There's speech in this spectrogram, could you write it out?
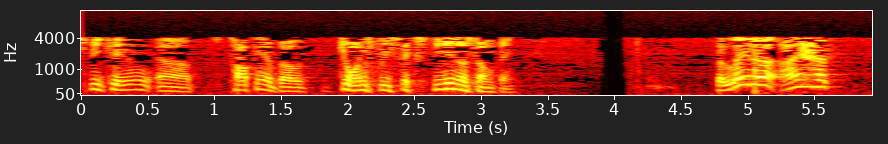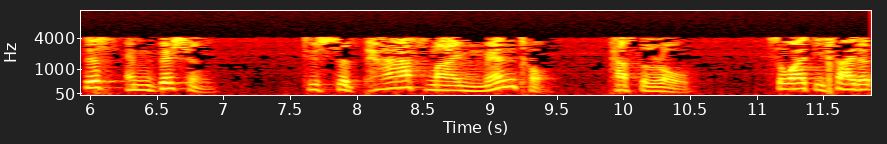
speaking, uh, talking about John 3.16 or something. But later, I had this ambition to surpass my mentor, Pastor Lowe. So I decided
